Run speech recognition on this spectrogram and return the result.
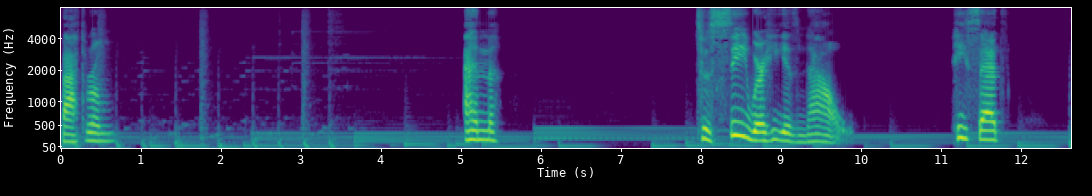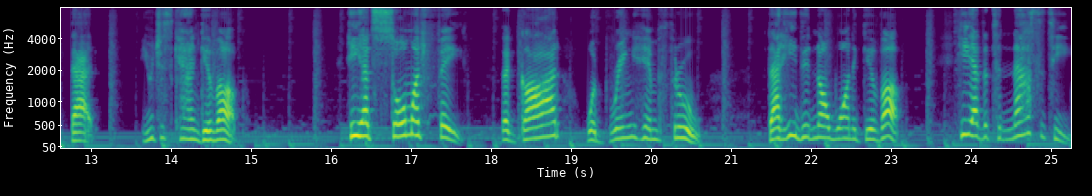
bathroom. And to see where he is now, he said that you just can't give up. He had so much faith that God would bring him through that he did not want to give up. He had the tenacity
